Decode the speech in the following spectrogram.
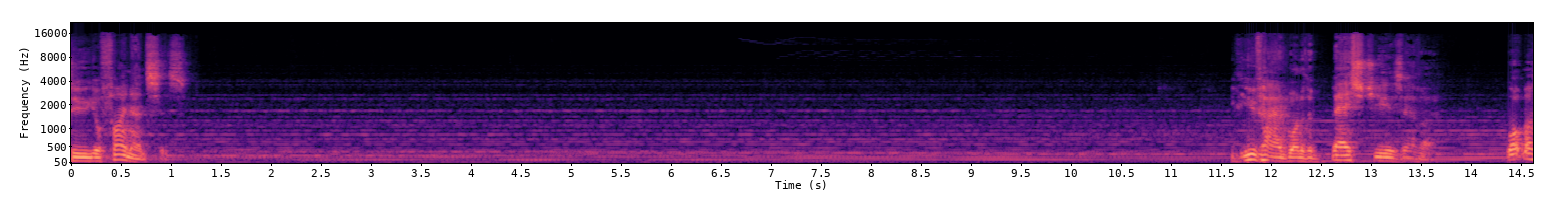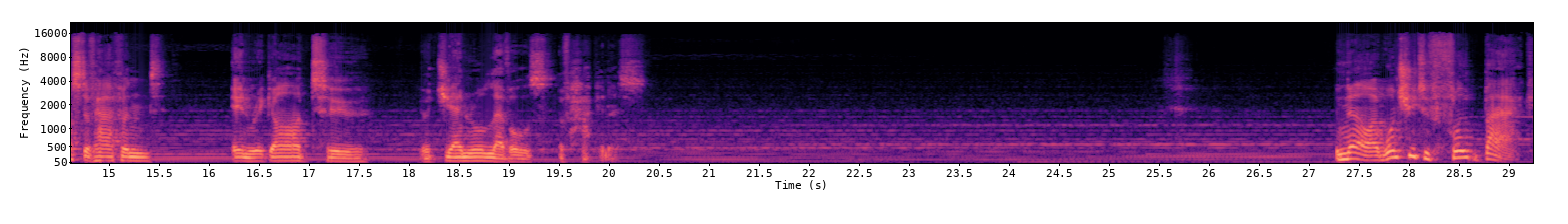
to your finances? You've had one of the best years ever, what must have happened in regard to your general levels of happiness? Now, I want you to float back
